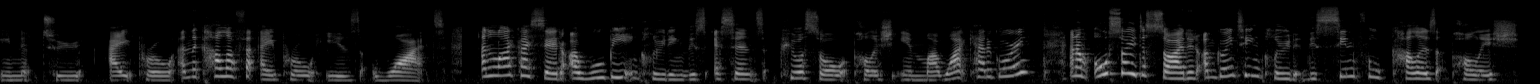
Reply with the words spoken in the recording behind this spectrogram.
into April and the colour for April is white and like I said, I will be including this Essence Pure Soul polish in my white category. And I'm also decided I'm going to include this Sinful Colours polish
